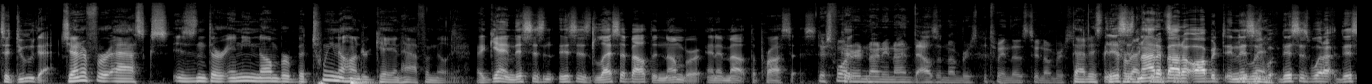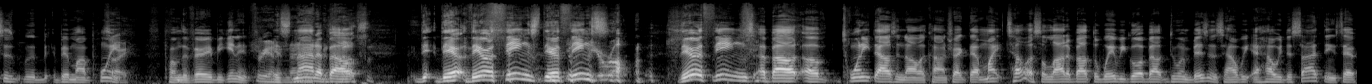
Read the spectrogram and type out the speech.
to do that. Jennifer asks, "Isn't there any number between 100k and half a million? Again, this is this is less about the number and about the process. There's 499,000 numbers between those two numbers. That is the this is not answer. about an arbit and this You is win. what this is what I, this has been my point Sorry. from the very beginning it's not about 399,000. Th- there there are things there are things there are things about a twenty thousand dollar contract that might tell us a lot about the way we go about doing business how we how we decide things that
